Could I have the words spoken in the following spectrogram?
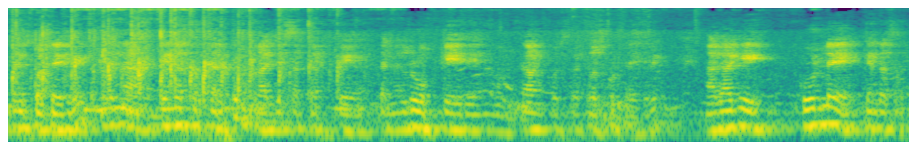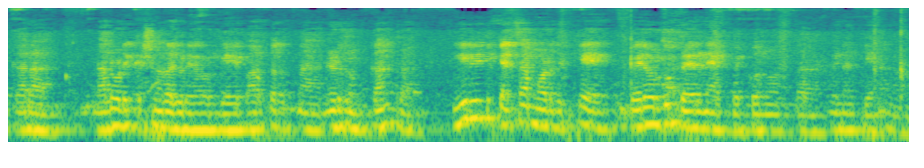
ತೆಗೆದುಕೊಳ್ತಾ ಇದ್ವಿ ಇದನ್ನ ಕೇಂದ್ರ ಸರ್ಕಾರಕ್ಕೆ ಮತ್ತು ರಾಜ್ಯ ಸರ್ಕಾರಕ್ಕೆ ತಮ್ಮೆಲ್ಲರೂ ಒಪ್ಪಿಗೆ ಇದೆ ಅನ್ನೋ ಕಳಿಸ್ಕೊಡ್ತಾ ಇದ್ದೀವಿ ಹಾಗಾಗಿ ಕೂಡಲೇ ಕೇಂದ್ರ ಸರ್ಕಾರ ನಾಲ್ವಡಿ ಕೃಷ್ಣರಾಜುಡಿ ಅವರಿಗೆ ಭಾರತ ರತ್ನ ನೀಡಿದ್ರ ಮುಖಾಂತರ ಈ ರೀತಿ ಕೆಲಸ ಮಾಡೋದಕ್ಕೆ ಬೇರೆಯವ್ರಿಗೂ ಪ್ರೇರಣೆ ಆಗ್ಬೇಕು ಅನ್ನುವಂತ ವಿನಂತಿಯನ್ನು ನಾನು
